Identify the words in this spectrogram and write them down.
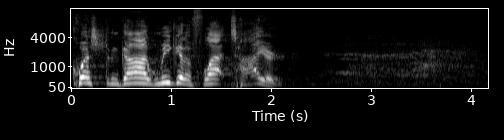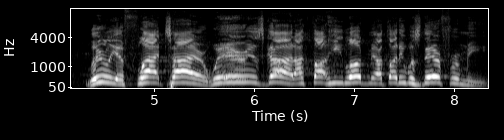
question God when we get a flat tire. Literally, a flat tire. Where is God? I thought He loved me, I thought He was there for me.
